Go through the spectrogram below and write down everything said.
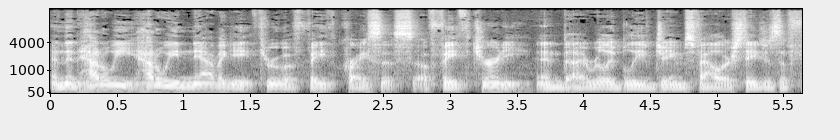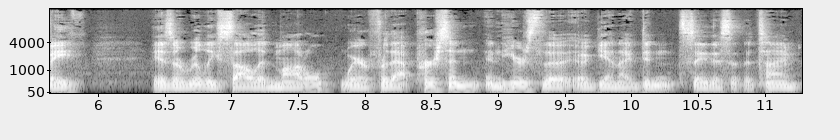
And then how do we how do we navigate through a faith crisis a faith journey? And i really believe james fowler stages of faith is a really solid model where for that person and here's the again i didn't say this at the time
